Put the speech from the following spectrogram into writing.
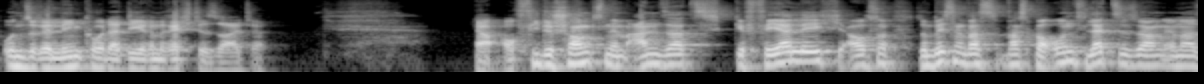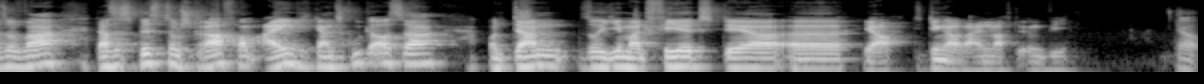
unsere linke oder deren rechte Seite. Ja, auch viele Chancen im Ansatz gefährlich. Auch so, so ein bisschen, was, was bei uns letzte Saison immer so war, dass es bis zum Strafraum eigentlich ganz gut aussah und dann so jemand fehlt, der äh, ja die Dinger reinmacht irgendwie. Ja.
